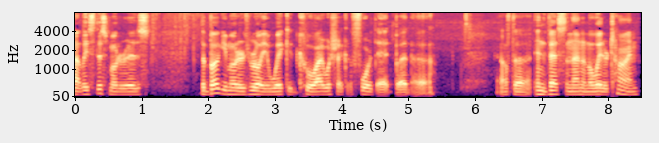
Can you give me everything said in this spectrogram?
at least this motor is, the buggy motor is really wicked cool. I wish I could afford that, but uh, I'll have to invest in that in a later time.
